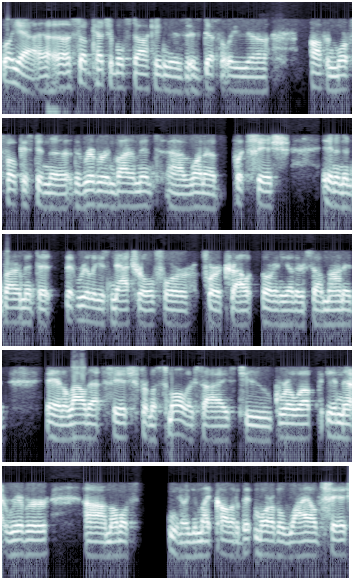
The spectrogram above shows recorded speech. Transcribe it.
Well, yeah, uh, subcatchable stocking is is definitely uh, often more focused in the the river environment. Uh, Want to put fish in an environment that that really is natural for for a trout or any other salmonid, and allow that fish from a smaller size to grow up in that river, um, almost you know, you might call it a bit more of a wild fish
